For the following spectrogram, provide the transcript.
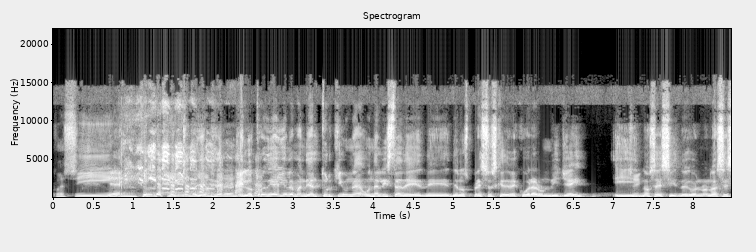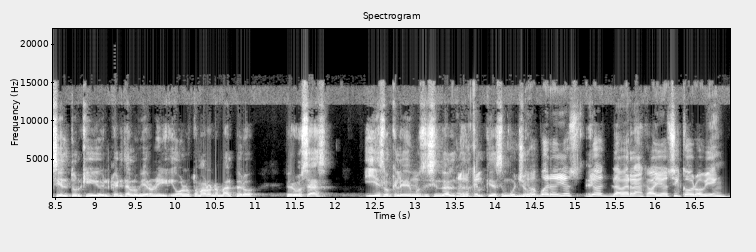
Pues sí. Oye, el otro día yo le mandé al Turki una, una lista de, de- de los precios que debe cobrar un DJ y no sé si digo, no, no sé si el Turki y el Carita lo vieron y, o lo tomaron a mal, pero, pero o sea, y es lo que le vimos diciendo al, al Turki hace mucho. Yo, bueno, yo, yo, la verdad, caballo, yo sí cobro bien.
